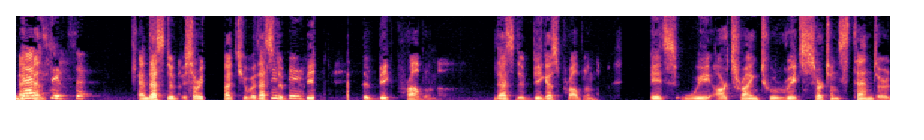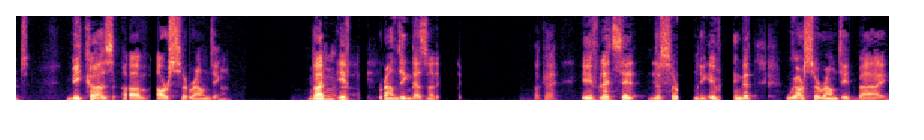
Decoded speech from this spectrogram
that's and, it and that's the sorry to cut you but that's the big the big problem that's the biggest problem it's we are trying to reach certain standards because of our surrounding but mm-hmm. if surrounding does not okay if let's say the surrounding everything that we are surrounded by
